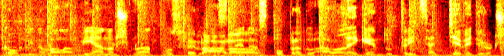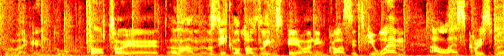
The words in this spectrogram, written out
skombinovala vianočnú atmosféru a Áno. z Popradu a legendu, 39-ročnú legendu. Toto je... No, vzniklo to zlým spievaním klasicky. Wham! A Last Christmas.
